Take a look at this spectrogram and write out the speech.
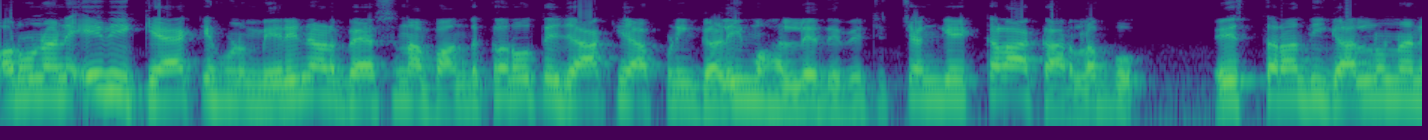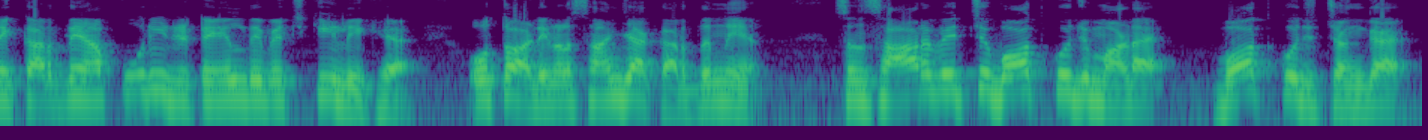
ਔਰ ਉਹਨਾਂ ਨੇ ਇਹ ਵੀ ਕਿਹਾ ਕਿ ਹੁਣ ਮੇਰੇ ਨਾਲ ਬਹਿਸਣਾ ਬੰਦ ਕਰੋ ਤੇ ਜਾ ਕੇ ਆਪਣੀ ਗਲੀ ਮੁਹੱਲੇ ਦੇ ਵਿੱਚ ਚੰਗੇ ਕਲਾਕਾਰ ਲੱਭੋ। ਇਸ ਤਰ੍ਹਾਂ ਦੀ ਗੱਲ ਉਹਨਾਂ ਨੇ ਕਰਦੇ ਆ ਪੂਰੀ ਡਿਟੇਲ ਦੇ ਵਿੱਚ ਕੀ ਲਿਖਿਆ ਉਹ ਤੁਹਾਡੇ ਨਾਲ ਸਾਂਝਾ ਕਰ ਦਿੰਨੇ ਆ ਸੰਸਾਰ ਵਿੱਚ ਬਹੁਤ ਕੁਝ ਮਾੜਾ ਹੈ। ਬਹੁਤ ਕੁਝ ਚੰਗਾ ਹੈ।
